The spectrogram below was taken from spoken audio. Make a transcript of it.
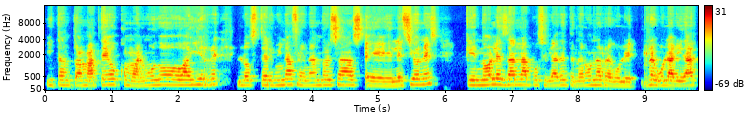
y tanto a Mateo como al Mudo Aguirre los termina frenando esas eh, lesiones que no les dan la posibilidad de tener una regularidad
